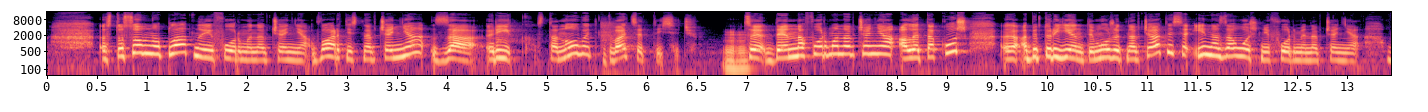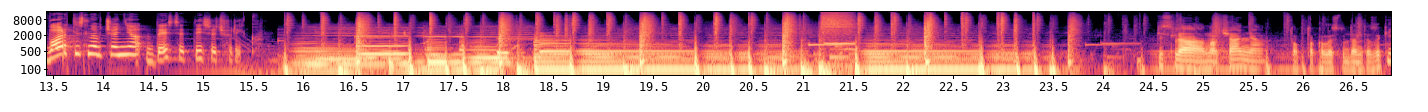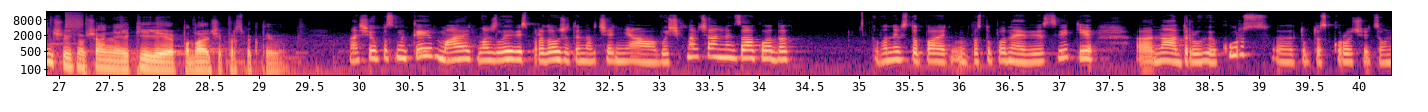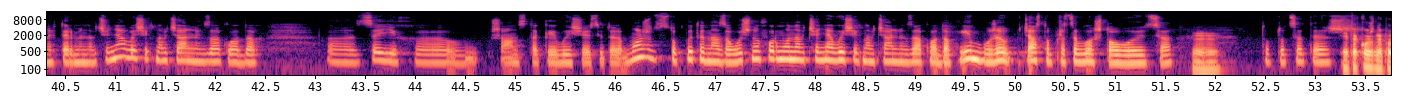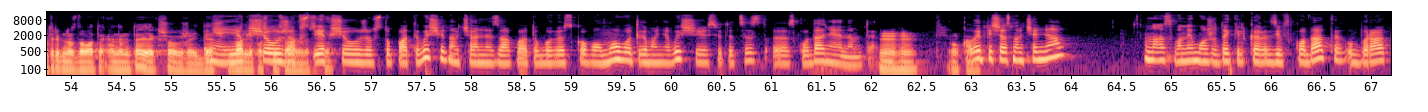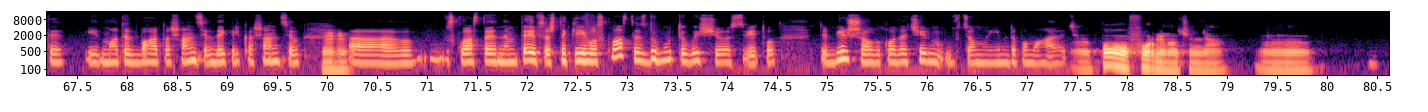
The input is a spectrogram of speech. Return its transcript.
Стосовно платної форми навчання, вартість навчання за рік становить 20 тисяч. Це денна форма навчання, але також е, абітурієнти можуть навчатися і на заочній формі навчання. Вартість навчання 10 тисяч в рік. Після навчання, тобто коли студенти закінчують навчання, які є подальші перспективи? Наші випускники мають можливість продовжити навчання у вищих навчальних закладах. Вони вступають по ступеневій освіті е, на другий курс, е, тобто скорочується у них термін навчання в вищих навчальних закладах. Е, Це їх шанс такий вищої освіти. Можуть вступити на заочну форму навчання в вищих навчальних закладах і вже часто працевлаштовуються. Угу. Тобто, це теж І також не потрібно здавати НМТ, якщо вже йдеш Ні, далі якщо по вже, якщо вже вступати в вищий навчальний заклад, обов'язкова умова отримання вищої освіти це складання НМТ. Угу. Але під час навчання у нас вони можуть декілька разів складати, обирати і мати багато шансів, декілька шансів Угу. е, скласти НМТ і все ж таки його скласти, здобути вищу освіту. Тим більше викладачі в цьому їм допомагають. Е, По формі навчання е,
